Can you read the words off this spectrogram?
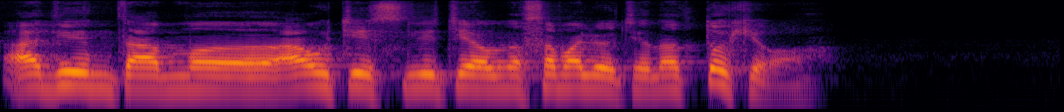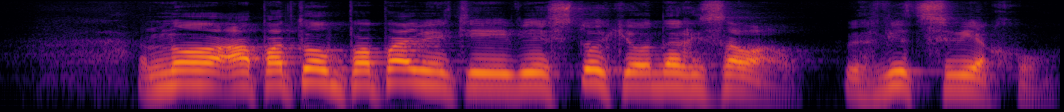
один там э, аутист летел на самолете над Токио, но а потом по памяти весь Токио нарисовал, вид сверху.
